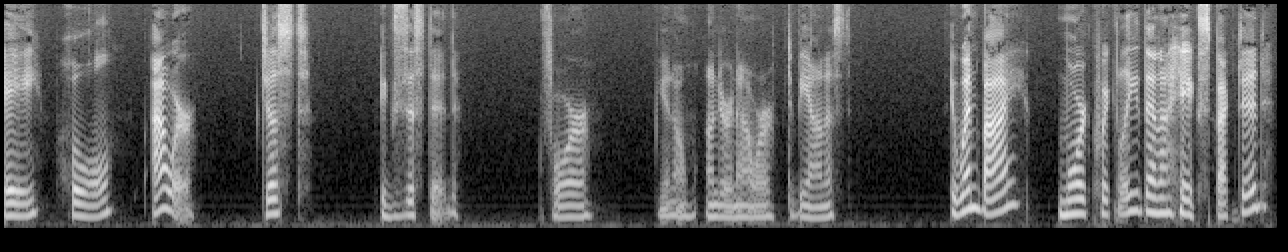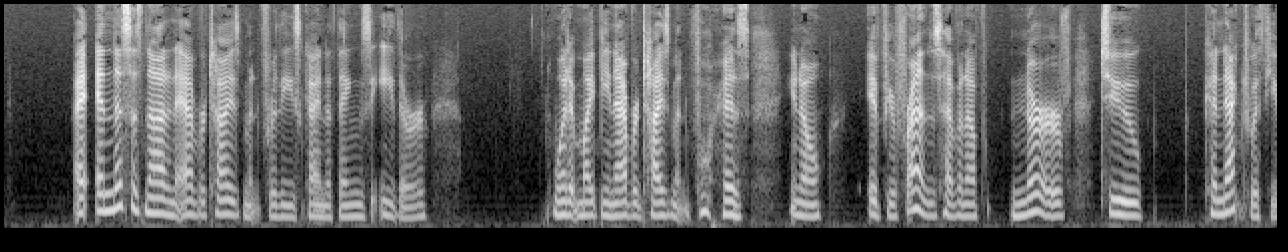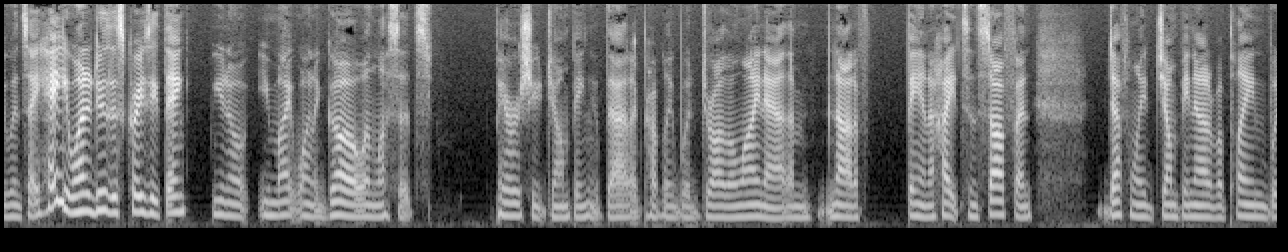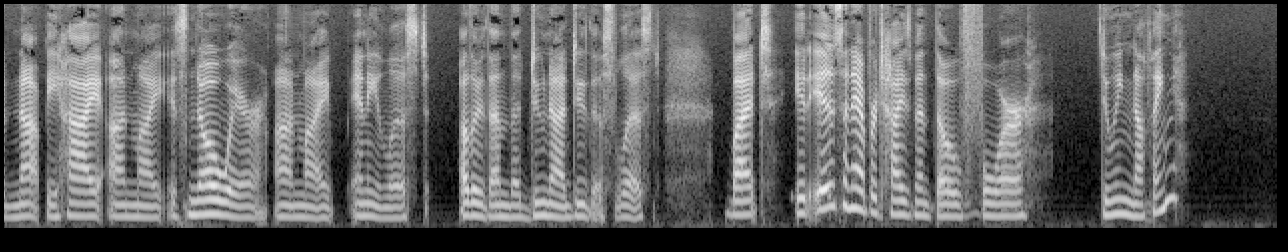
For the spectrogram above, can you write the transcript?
a whole hour. Just existed for, you know, under an hour, to be honest. It went by more quickly than I expected. I, and this is not an advertisement for these kind of things either. What it might be an advertisement for is, you know, if your friends have enough nerve to connect with you and say, hey, you want to do this crazy thing? You know, you might want to go unless it's parachute jumping. That I probably would draw the line at. I'm not a fan of heights and stuff. And definitely jumping out of a plane would not be high on my it's nowhere on my any list other than the do not do this list but it is an advertisement though for doing nothing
